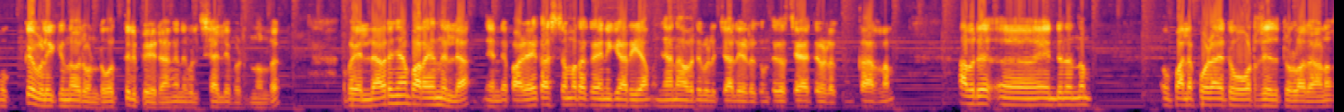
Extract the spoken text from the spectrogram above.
ഒക്കെ വിളിക്കുന്നവരുണ്ട്. ഒത്തിരി പേര് അങ്ങനെ വിളിച്ച് ശല്യപ്പെടുന്നുണ്ട് അപ്പോൾ എല്ലാവരും ഞാൻ പറയുന്നില്ല. എന്റെ പഴയ കസ്റ്റമറൊക്കെ എനിക്കറിയാം. ഞാൻ അവർ വിളിച്ചാലേ എടുക്കും. തീർച്ചയായിട്ടും എടുക്കും. കാരണം അവർ എന്റെ നിന്നും പലപ്പോഴായിട്ട് ഓർഡർ ചെയ്തിട്ടുള്ളവരാണ്.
